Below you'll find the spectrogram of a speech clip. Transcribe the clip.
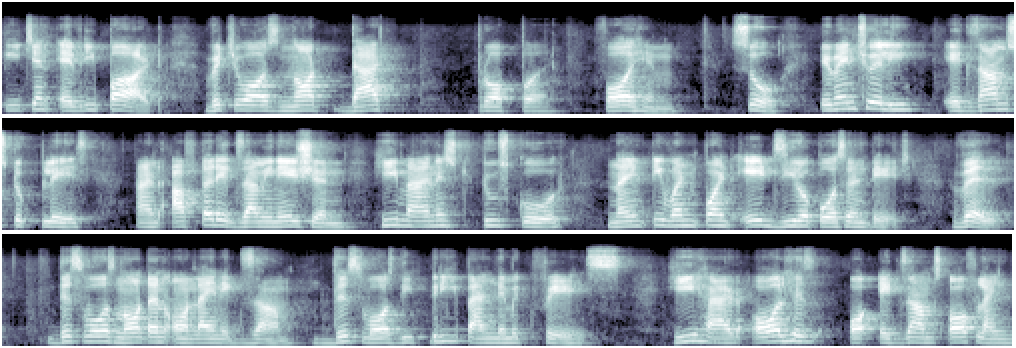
each and every part which was not that proper for him. So eventually exams took place and after examination he managed to score 91.80 percentage. Well, this was not an online exam. This was the pre-pandemic phase. He had all his uh, exams offline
